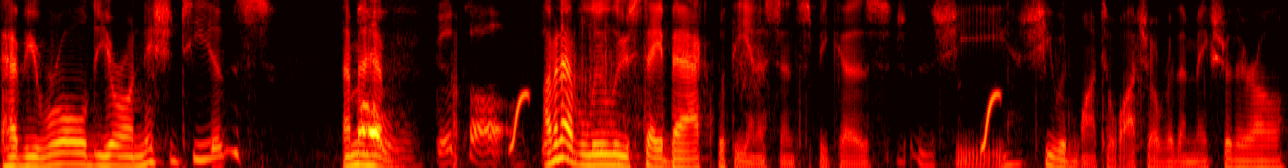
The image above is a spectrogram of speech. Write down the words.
have you rolled your initiatives? I'm gonna oh, have Good call. I'm gonna have Lulu stay back with the innocents because she she would want to watch over them, make sure they're all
